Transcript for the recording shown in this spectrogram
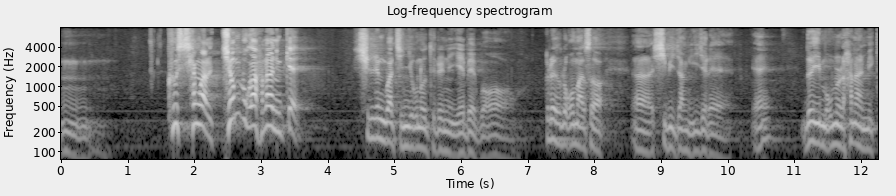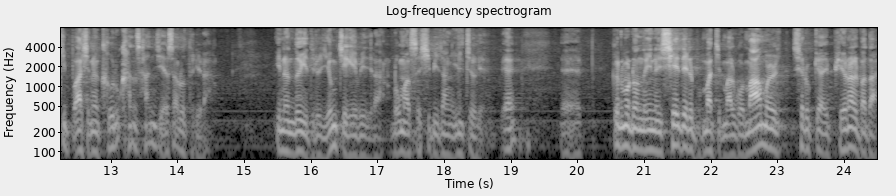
음, 그 생활 전부가 하나님께 신령과 진정으로 드리는 예배고 그래서 로마서 어, 12장 2절에 예? 너희 몸을 하나님이 기뻐하시는 거룩한 산지에사로 드리라 이는 너희들을 영적 예배이라 로마서 12장 1절에 예? 예, 그러므로 너희는 세대를 본받지 말고 마음을 새롭게 하여 변화를 받아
